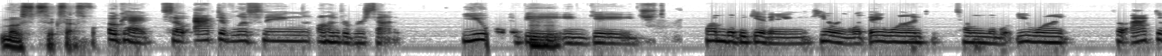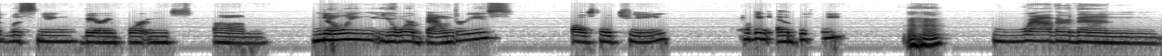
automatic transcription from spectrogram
most successful? Okay. So active listening 100%. You want to be mm-hmm. engaged from the beginning, hearing what they want, telling them what you want. So active listening, very important. Um, knowing your boundaries, also key. Having empathy mm-hmm. rather than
